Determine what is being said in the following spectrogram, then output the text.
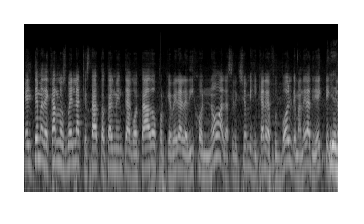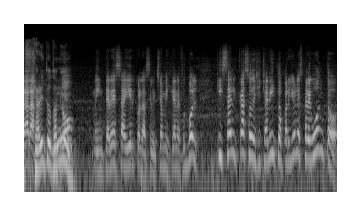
el tema de Carlos Vela, que está totalmente agotado porque Vela le dijo no a la selección mexicana de fútbol de manera directa y, clara. también. No me interesa ir con la selección mexicana de fútbol. Quizá el caso de Chicharito, pero yo les pregunto,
